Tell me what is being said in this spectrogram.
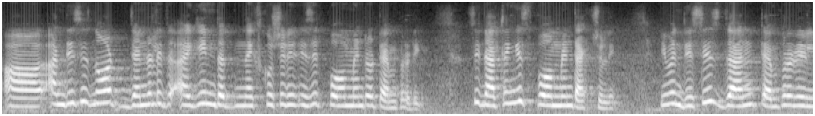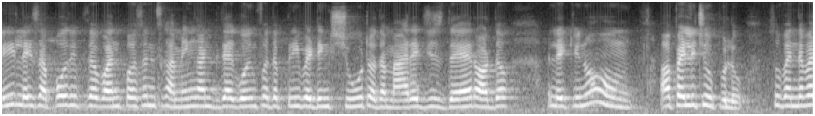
Uh, and this is not generally the, again the next question is is it permanent or temporary see nothing is permanent actually even this is done temporarily like suppose if the one person is coming and they are going for the pre-wedding shoot or the marriage is there or the like you know a pelli choopulu so whenever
